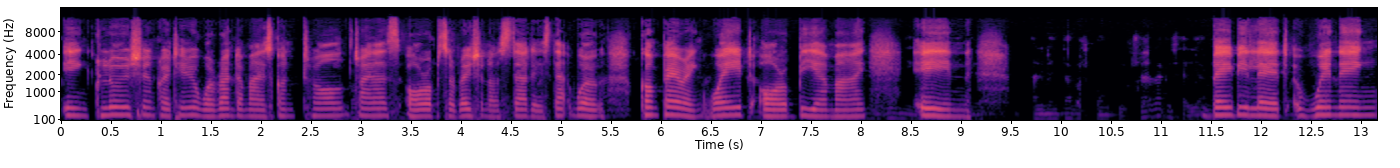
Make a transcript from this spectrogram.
inclusion criteria were randomized control trials or observational studies that were comparing weight or BMI in baby-led weaning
